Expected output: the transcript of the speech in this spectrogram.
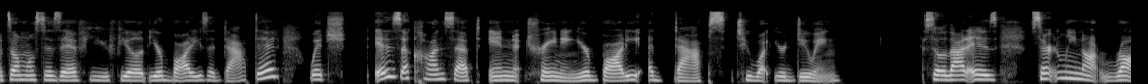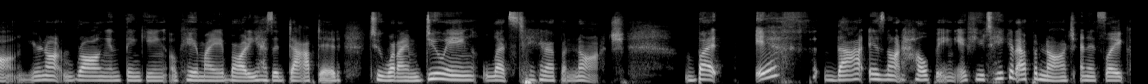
it's almost as if you feel your body's adapted, which is a concept in training. Your body adapts to what you're doing. So that is certainly not wrong. You're not wrong in thinking, okay, my body has adapted to what I'm doing. Let's take it up a notch. But if that is not helping, if you take it up a notch and it's like,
